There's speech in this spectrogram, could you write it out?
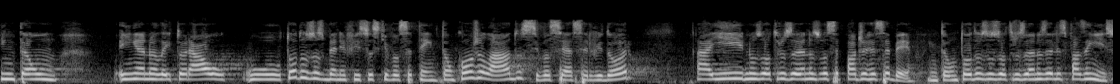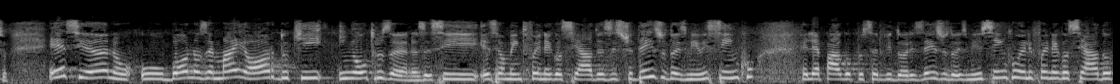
Então, em ano eleitoral, o, todos os benefícios que você tem estão congelados, se você é servidor aí nos outros anos você pode receber. Então, todos os outros anos eles fazem isso. Esse ano, o bônus é maior do que em outros anos. Esse, esse aumento foi negociado, existe desde 2005, ele é pago para os servidores desde 2005, ele foi negociado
